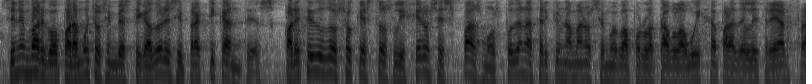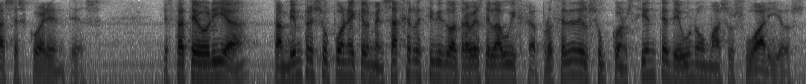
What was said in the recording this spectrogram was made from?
Sin embargo, para muchos investigadores y practicantes, parece dudoso que estos ligeros espasmos puedan hacer que una mano se mueva por la tabla Ouija para deletrear frases coherentes. Esta teoría también presupone que el mensaje recibido a través de la Ouija procede del subconsciente de uno o más usuarios,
